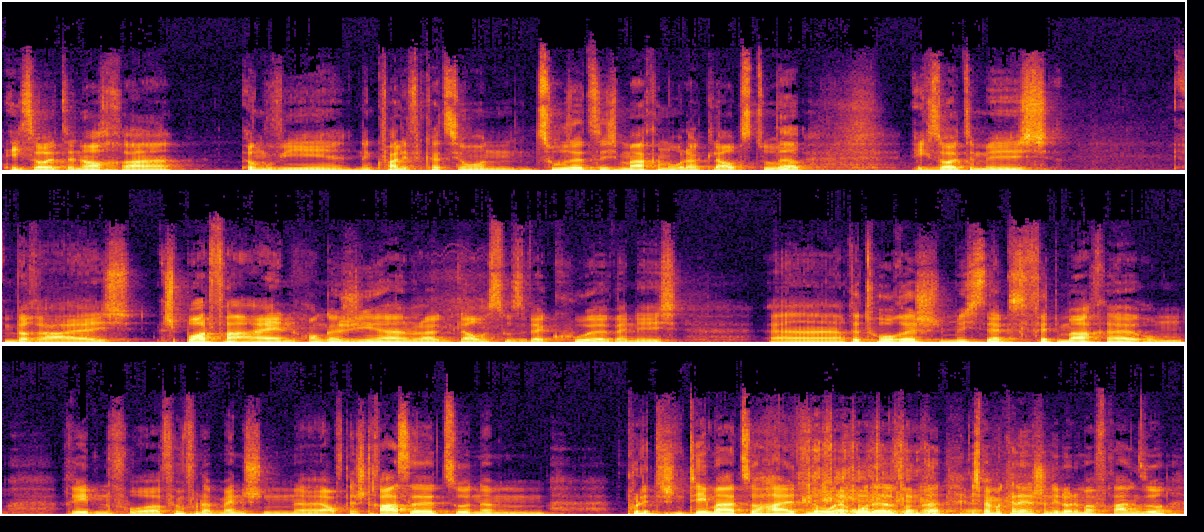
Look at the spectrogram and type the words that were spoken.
ich sollte noch äh, irgendwie eine Qualifikation zusätzlich machen oder glaubst du, Ja. ich sollte mich im Bereich Sportverein engagieren oder glaubst du, es wäre cool, wenn ich äh, rhetorisch mich selbst fit mache, um Reden vor 500 Menschen äh, auf der Straße zu einem politischen Thema zu halten oder oder so, ne? Ich meine, man kann ja schon die Leute mal fragen, so,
